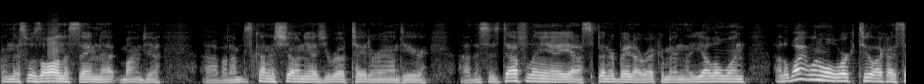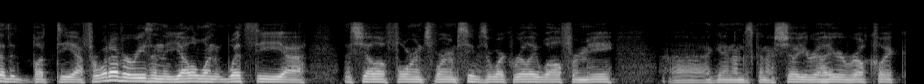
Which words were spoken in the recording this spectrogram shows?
And this was all in the same net, mind you. Uh, but I'm just kind of showing you as you rotate around here. Uh, this is definitely a, uh, spinner bait I recommend. The yellow one, uh, the white one will work too, like I said, but the uh, for whatever reason, the yellow one with the uh, this yellow four-inch worm seems to work really well for me. again, I'm just going to show you real here real quick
